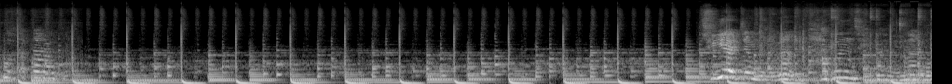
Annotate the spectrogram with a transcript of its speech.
코 짭짤하고 주의할 점은 뭐냐면 밥은 제가 웬만하면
